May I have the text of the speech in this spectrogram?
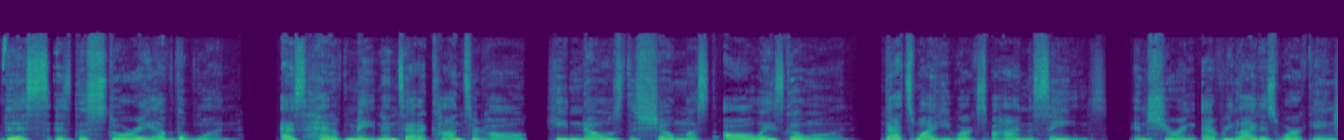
This is the story of the one. As head of maintenance at a concert hall, he knows the show must always go on. That's why he works behind the scenes, ensuring every light is working,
